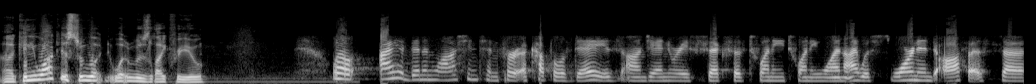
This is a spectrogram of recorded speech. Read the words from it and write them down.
Uh, can you walk us through what, what it was like for you? Well, I had been in Washington for a couple of days on January 6th of 2021. I was sworn into office uh,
